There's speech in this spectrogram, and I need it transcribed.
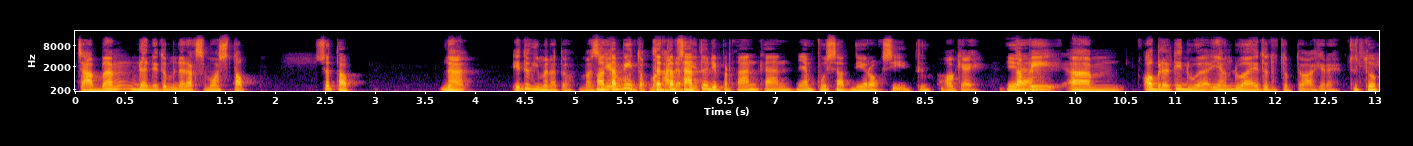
cabang dan itu mendadak semua stop. Stop. Nah itu gimana tuh? Oh, Maksudnya tapi untuk tetap satu itu? dipertahankan yang pusat di Roxy itu. Oke. Ya, Tapi em, oh berarti dua yang dua itu tutup tuh akhirnya. tutup.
